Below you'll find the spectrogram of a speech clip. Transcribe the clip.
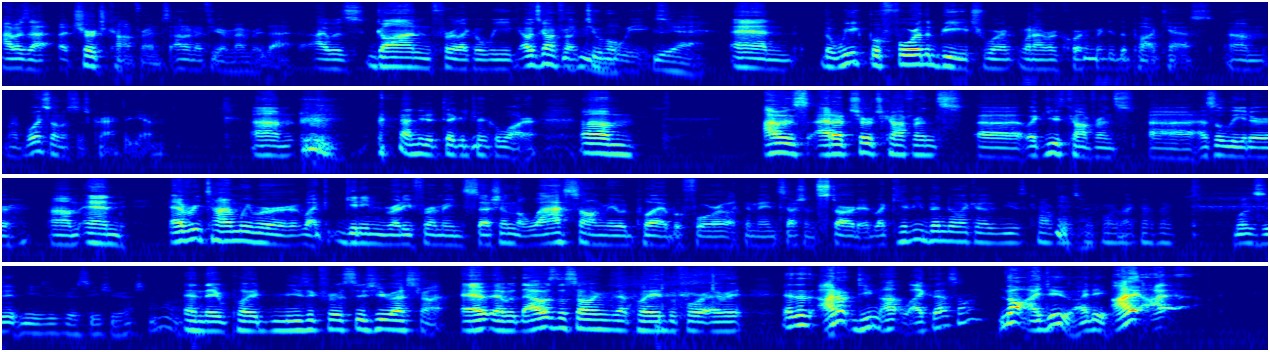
I was at a church conference. I don't know if you remember that. I was gone for like a week. I was gone for like two whole weeks. Yeah. And the week before the beach, where when I recorded, we did the podcast. Um, my voice almost just cracked again. Um, I need to take a drink of water. Um, I was at a church conference, uh, like youth conference, uh, as a leader, um, and every time we were like getting ready for a main session, the last song they would play before like the main session started. Like, have you been to like a youth conference Yeah. before that kind of thing? Was it music for a sushi restaurant? and they played music for a sushi restaurant. That was- that was the song that played before every. And then I don't. Do you not like that song? no, I do. I do. I I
